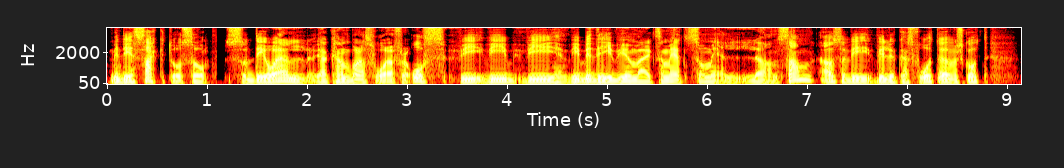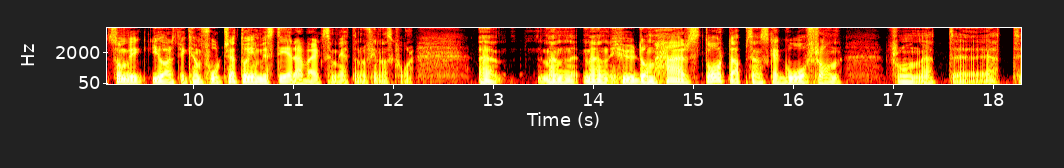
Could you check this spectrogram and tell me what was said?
Med det sagt då så, så DHL, jag kan bara svara för oss. Vi, vi, vi, vi bedriver ju en verksamhet som är lönsam. Alltså vi, vi lyckas få ett överskott som vi gör att vi kan fortsätta att investera i verksamheten och finnas kvar. Eh, men, men hur de här startupsen ska gå från från ett, eh, ett,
